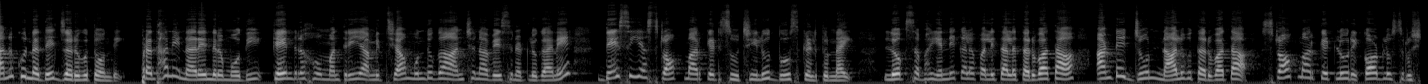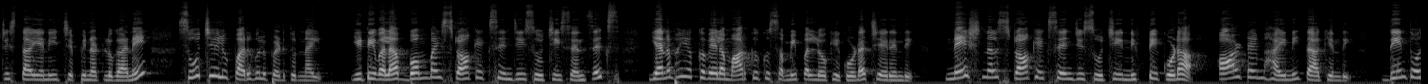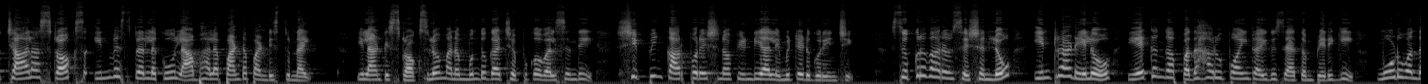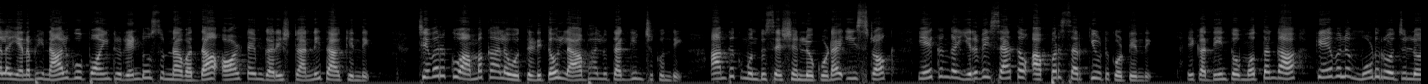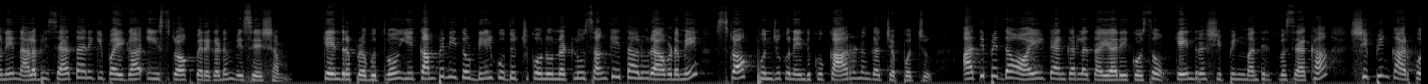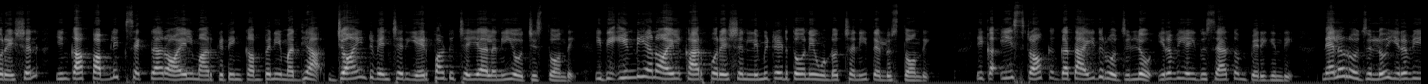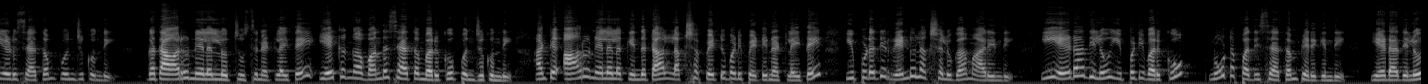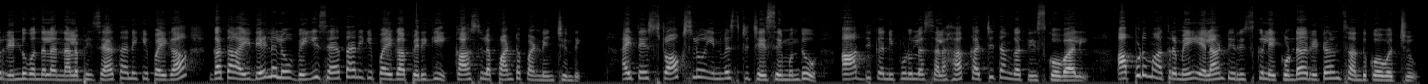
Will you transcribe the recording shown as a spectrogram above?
అనుకున్నదే జరుగుతోంది. ప్రధాని నరేంద్ర మోదీ కేంద్ర హోంమంత్రి అమిత్ షా ముందుగా అంచనా వేసినట్లుగానే దేశీయ స్టాక్ మార్కెట్ సూచీలు దూసుకెళ్తున్నాయి. లోక్సభ ఎన్నికల ఫలితాల తరువాత అంటే జూన్ నాలుగు తరువాత స్టాక్ మార్కెట్లు రికార్డులు సృష్టిస్తాయని చెప్పినట్లుగానే సూచీలు పరుగులు పెడుతున్నాయి. ఇటీవల బొంబాయి స్టాక్ ఎక్స్చేంజీ సూచీ సెన్సెక్స్ ఎనభై ఒక్క వేల మార్కుకు సమీపంలోకి కూడా చేరింది. నేషనల్ స్టాక్ ఎక్స్చేంజీ సూచీ నిఫ్టీ కూడా ఆల్ టైమ్ హైని తాకింది. దీంతో చాలా స్టాక్స్ ఇన్వెస్టర్లకు లాభాల పంట పండిస్తున్నాయి. ఇలాంటి స్టాక్స్లో మనం ముందుగా చెప్పుకోవలసింది shipping corporation of India limited గురించి. శుక్రవారం సెషన్లో ఇంట్రాడేలో ఏకంగా పదహారు పాయింట్ ఐదు శాతం పెరిగి మూడు వందల ఎనభై నాలుగు పాయింట్ రెండు సున్నా వద్ద ఆల్ టైమ్ గరిష్టాన్ని తాకింది. చివరకు అమ్మకాల ఒత్తిడితో లాభాలు తగ్గించుకుంది. అంతకుముందు సెషన్లో కూడా ఈ స్టాక్ ఏకంగా ఇరవై శాతం అప్పర్ సర్క్యూట్ కొట్టింది. ఇక దీంతో మొత్తంగా కేవలం మూడు రోజుల్లోనే నలభై శాతానికి పైగా ఈ స్టాక్ పెరగడం విశేషం. కేంద్ర ప్రభుత్వం ఈ కంపెనీతో డీల్ కుదుర్చుకోనున్నట్లు సంకేతాలు రావడమే స్టాక్ పుంజుకునేందుకు కారణంగా చెప్పొచ్చు. అతిపెద్ద ఆయిల్ ట్యాంకర్ల తయారీ కోసం కేంద్ర షిప్పింగ్ మంత్రిత్వ శాఖ షిప్పింగ్ కార్పొరేషన్ ఇంకా public sector oil marketing company మధ్య జాయింట్ వెంచర్ ఏర్పాటు చేయాలని యోచిస్తోంది. ఇది ఇండియన్ ఆయిల్ కార్పొరేషన్ లిమిటెడ్ తోనే ఉండొచ్చని తెలుస్తోంది. ఇక ఈ స్టాక్ గత ఐదు రోజుల్లో ఇరవై ఐదు శాతం పెరిగింది. నెల రోజుల్లో ఇరవై ఏడు శాతం పుంజుకుంది. గత ఆరు నెలల్లో చూసినట్లయితే ఏకంగా వంద శాతం వరకు పుంజుకుంది. అంటే ఆరు నెలల కిందట లక్ష పెట్టుబడి పెట్టినట్లయితే ఇప్పుడది రెండు లక్షలుగా మారింది. ఈ ఏడాదిలో ఇప్పటి వరకు నూట పది శాతం పెరిగింది. ఏడాదిలో రెండు వందల నలభై శాతానికి పైగా గత ఐదేళ్ళలో వెయ్యి శాతానికి పైగా పెరిగి కాసుల పంట పండించింది. అయితే స్టాక్స్లో ఇన్వెస్ట్ చేసే ముందు ఆర్థిక నిపుణుల సలహా ఖచ్చితంగా తీసుకోవాలి. అప్పుడు మాత్రమే ఎలాంటి రిస్క్ లేకుండా రిటర్న్స్ అందుకోవచ్చు.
